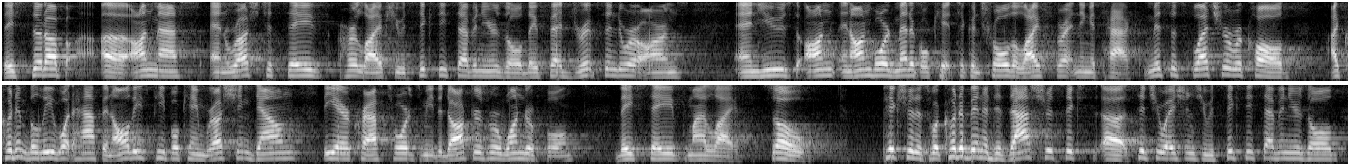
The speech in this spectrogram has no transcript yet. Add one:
They stood up uh, en masse and rushed to save her life. She was 67 years old. They fed drips into her arms and used on, an onboard medical kit to control the life threatening attack. Mrs. Fletcher recalled, I couldn't believe what happened. All these people came rushing down the aircraft towards me. The doctors were wonderful. They saved my life. So, picture this what could have been a disastrous uh, situation. She was 67 years old,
